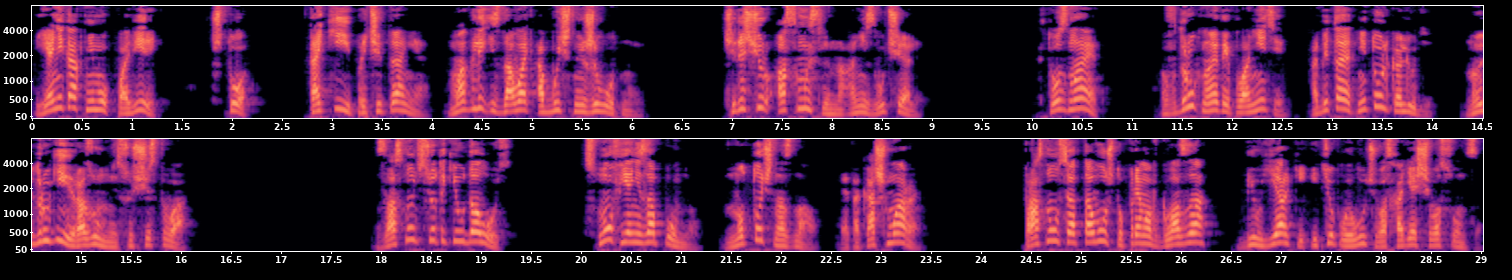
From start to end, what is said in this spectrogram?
Я никак не мог поверить, что такие причитания могли издавать обычные животные. Чересчур осмысленно они звучали. Кто знает, вдруг на этой планете обитают не только люди, но и другие разумные существа. Заснуть все-таки удалось. Снов я не запомнил, но точно знал, это кошмары. Проснулся от того, что прямо в глаза бил яркий и теплый луч восходящего солнца,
